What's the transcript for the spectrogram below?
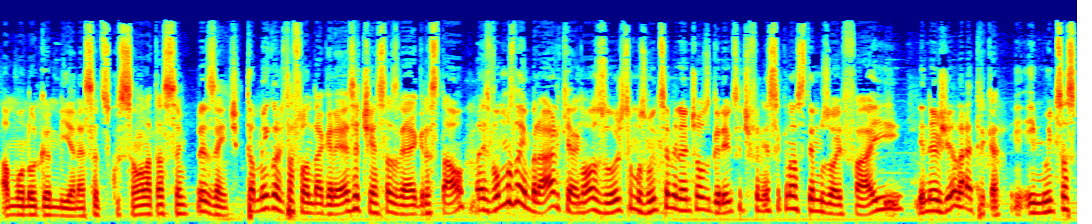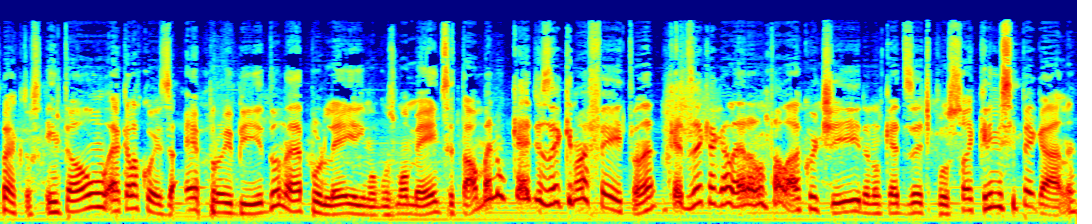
a monogamia, né? Essa discussão ela tá sempre presente. Também quando a gente tá falando da Grécia, tinha essas regras e tal, mas vamos lembrar que nós hoje somos muito semelhantes aos gregos, a diferença é que nós temos Wi-Fi e energia elétrica, em, em muitos aspectos. Então, é aquela coisa, é proibido, né, por lei em alguns momentos e tal, mas não quer dizer que não é feito, né? Não quer dizer que a galera não tá lá curtindo, não quer dizer, tipo, só é crime se pegar, né?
